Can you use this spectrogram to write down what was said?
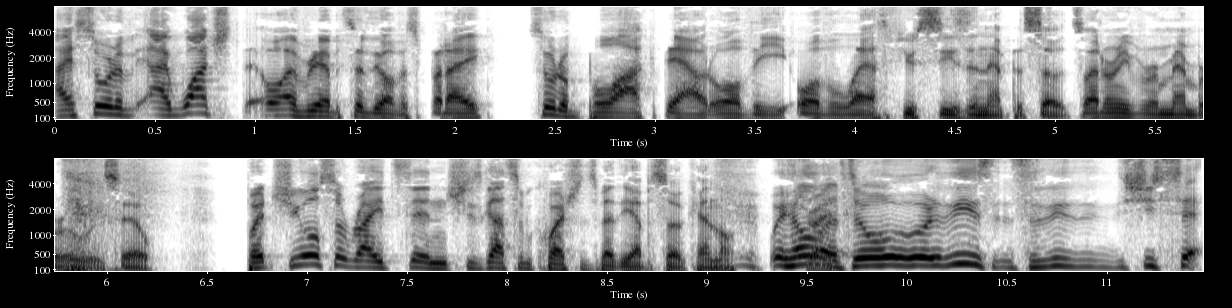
I sort of I watched every episode of The Office, but I sort of blocked out all the all the last few season episodes, so I don't even remember who was who. But she also writes in. She's got some questions about the episode, Kendall. Wait, hold on. So, what are these? So, these, she said,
